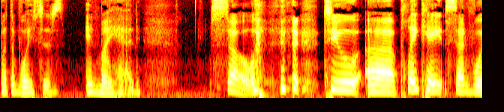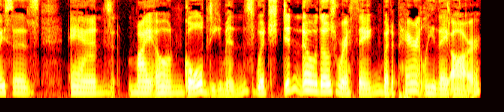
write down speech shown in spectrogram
but the voices in my head. So, to uh, placate said voices and my own goal demons, which didn't know those were a thing, but apparently they are,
